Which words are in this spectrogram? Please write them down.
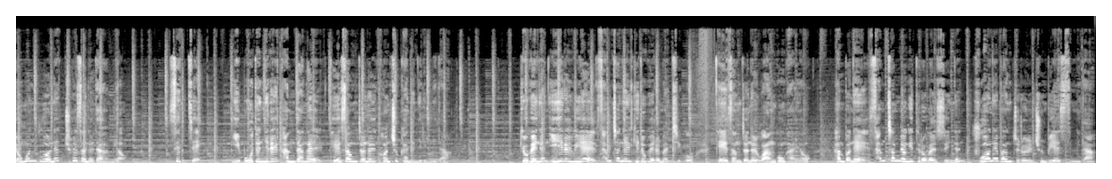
영혼 구원에 최선을 다하며 셋째, 이 모든 일을 감당할 대성전을 건축하는 일입니다. 교회는 이 일을 위해 3천일 기도회를 마치고 대성전을 완공하여 한 번에 3천 명이 들어갈 수 있는 구원의 방주를 준비했습니다.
